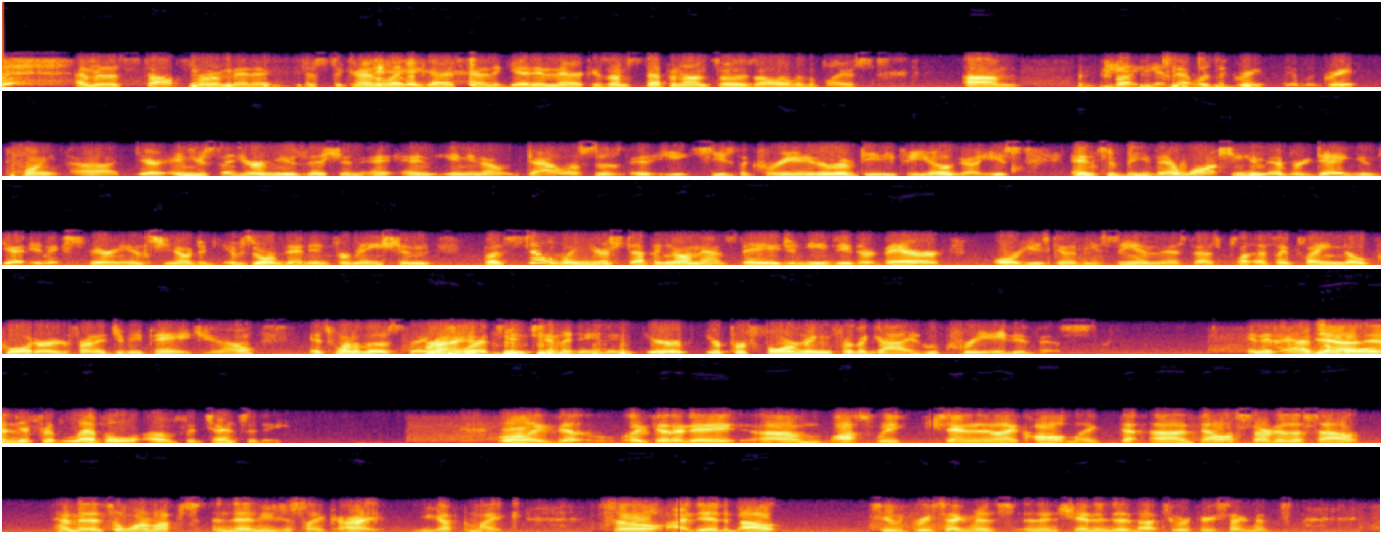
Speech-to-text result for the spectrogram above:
i'm to stop for a minute just to kind of let you guys kind of get in there because i'm stepping on toes all over the place um but yeah, that was a great, great point, uh. And you said you're a musician, and, and, and you know Dallas is he, he's the creator of DDP Yoga. He's and to be there watching him every day, you get an experience, you know, to absorb that information. But still, when you're stepping on that stage and he's either there or he's going to be seeing this, that's pl- that's like playing no quarter in front of Jimmy Page. You know, it's one of those things Right. where it's intimidating. you're you're performing for the guy who created this, and it adds Yeah, a whole and- different level of intensity. Well, like the, like the other day, um, last week, Shannon and I called. Like D- uh, Dallas started us out, ten minutes of warm ups, and then he's just like, "All right, you got the mic." So I did about two, three segments, and then Shannon did about two or three segments,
